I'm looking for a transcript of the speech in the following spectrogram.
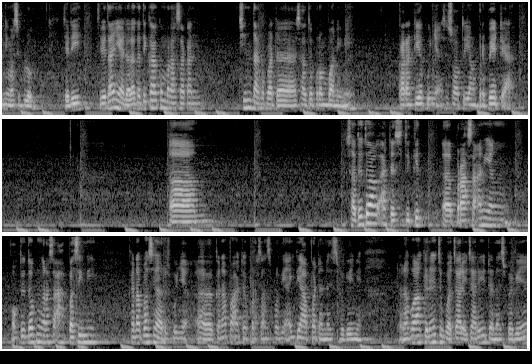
ini masih belum. Jadi ceritanya adalah ketika aku merasakan cinta kepada satu perempuan ini karena dia punya sesuatu yang berbeda. Um, saat itu ada sedikit uh, perasaan yang waktu itu aku ngerasa apa sih ini? Kenapa sih harus punya uh, kenapa ada perasaan seperti ini? Apa? dan lain sebagainya. Dan aku akhirnya coba cari-cari dan lain sebagainya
